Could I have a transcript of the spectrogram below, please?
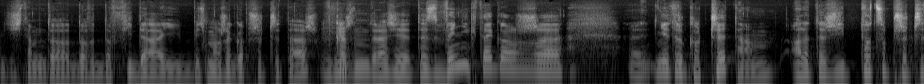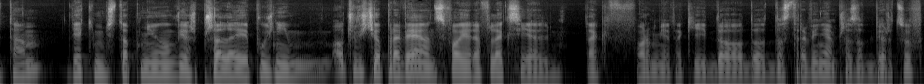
gdzieś tam do, do, do feeda i być może go przeczytasz. W Mhm. każdym razie to jest wynik tego, że e, nie tylko czytam, ale też i to, co przeczytam, w jakim stopniu, wiesz, przeleję później, oczywiście oprawiając swoje refleksje tak w formie takiej do, do, do strawienia przez odbiorców,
